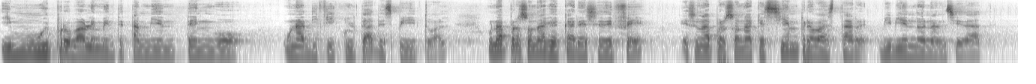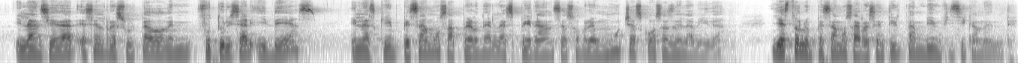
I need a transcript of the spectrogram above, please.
y muy probablemente también tengo una dificultad espiritual. Una persona que carece de fe es una persona que siempre va a estar viviendo en ansiedad. Y la ansiedad es el resultado de futurizar ideas en las que empezamos a perder la esperanza sobre muchas cosas de la vida. Y esto lo empezamos a resentir también físicamente.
